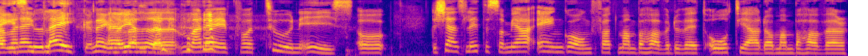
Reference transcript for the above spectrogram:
man is, är nu på- leker ni elden. hur? Man är på tunn is och det känns lite som jag en gång för att man behöver du vet åtgärder man behöver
